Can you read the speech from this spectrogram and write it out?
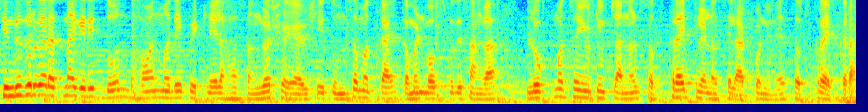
सिंधुदुर्ग रत्नागिरीत दोन भावांमध्ये पेटलेला हा संघर्ष याविषयी तुमचं मत काय? कमेंट बॉक्समध्ये सांगा. लोकमतचं यूट्यूब चॅनल सबस्क्राईब केलं नसेल आठवणीने सबस्क्राईब करा.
